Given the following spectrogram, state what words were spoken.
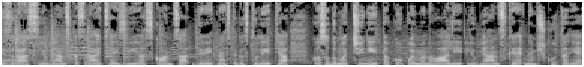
Izraz ljubljanska srajca izvira z konca 19. stoletja, ko so domačini tako poimenovali ljubljanske nemškutarje,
